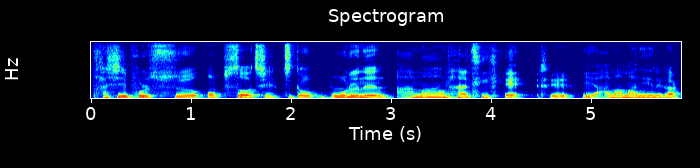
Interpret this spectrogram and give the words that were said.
다시 볼 수 없어질지도 모르는 아마마니에르 이 아마마니에르가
